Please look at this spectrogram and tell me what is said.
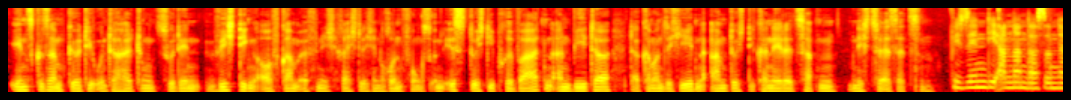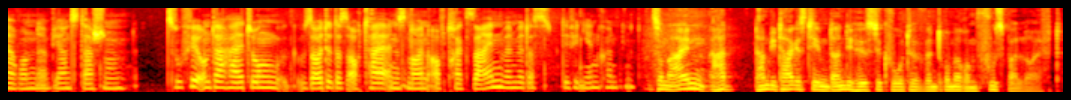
insgesamt gehört die Unterhaltung zu den wichtigen Aufgaben öffentlich-rechtlichen Rundfunks und ist durch die privaten Anbieter, da kann man sich jeden Abend durch die Kanäle zappen, nicht zu ersetzen. Wie sehen die anderen das in der Runde, Björn Staschen? Zu viel Unterhaltung, sollte das auch Teil eines neuen Auftrags sein, wenn wir das definieren könnten? Zum einen hat, haben die Tagesthemen dann die höchste Quote, wenn drumherum Fußball läuft.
